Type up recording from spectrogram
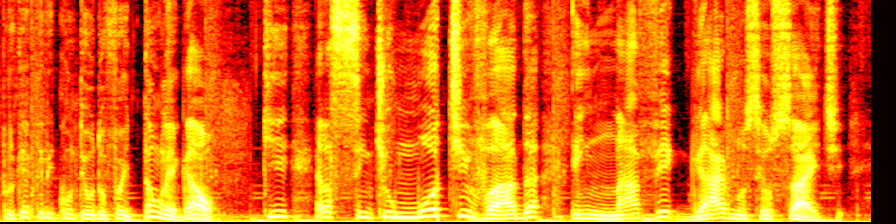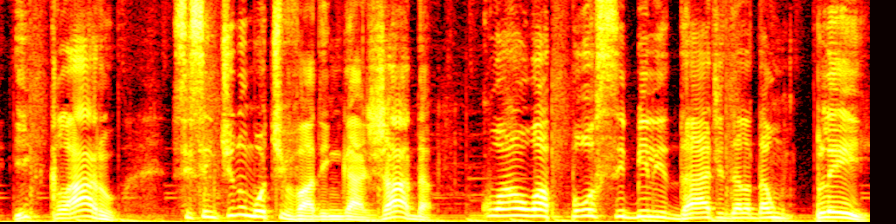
Porque aquele conteúdo foi tão legal que ela se sentiu motivada em navegar no seu site. E claro, se sentindo motivada e engajada, qual a possibilidade dela dar um play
